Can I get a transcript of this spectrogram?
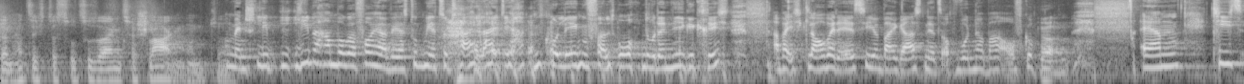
dann hat sich das sozusagen zerschlagen. Und, äh. oh Mensch, lieb, liebe Hamburger Feuerwehr, es tut mir total leid, ihr habt einen Kollegen verloren oder nie gekriegt. Aber ich glaube, der ist hier bei Garsten jetzt auch wunderbar aufgehoben. Ja. Ähm, Thies,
